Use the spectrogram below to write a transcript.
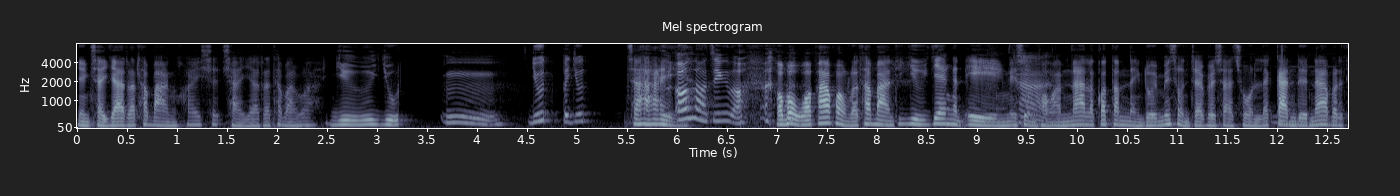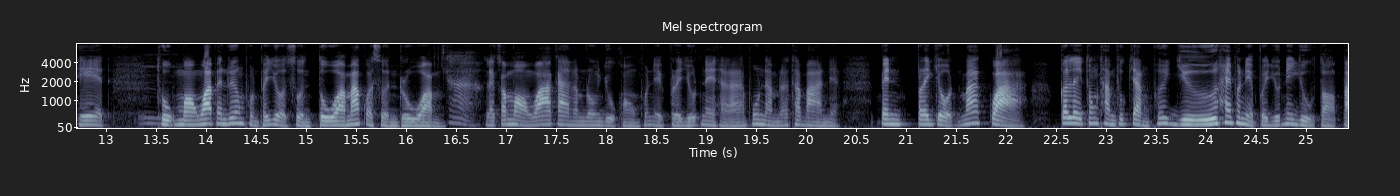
อย่างฉายารัฐบาลค่อยฉายารัฐบาลว่า ยื้อยุด อืมยุดประยุทธ์ ใช่อ๋อเหรอจริงเหรอเขาบอกว่าภาพของรัฐบาลที่ยื้อแย่งกันเอง ในส่วนค่ะของอำนาจแล้วก็ตำแหน่งโดยไม่สนใจประชาชน และการเดินหน้าประเทศ ถูกมองว่าเป็นเรื่องผลประโยชน์ส่วนตัวมากกว่าส่วนรวมค่ะและก็มองว่าการดำรงอยู่ของพลเอกประยุทธ์ในฐานะผู้นำรัฐบาลเนี่ยเป็นประโยชน์มากกว่าก็เลยต้องทำทุกอย่างเพื่อยื้อให้พลเอกประยุทธ์เนี่ยอยู่ต่อไป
